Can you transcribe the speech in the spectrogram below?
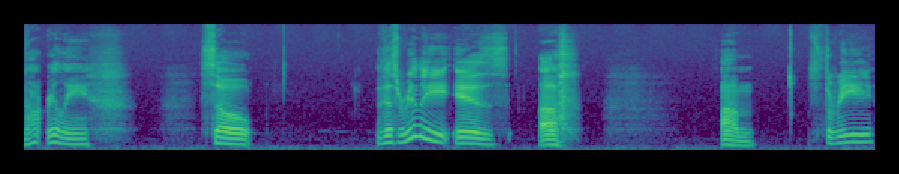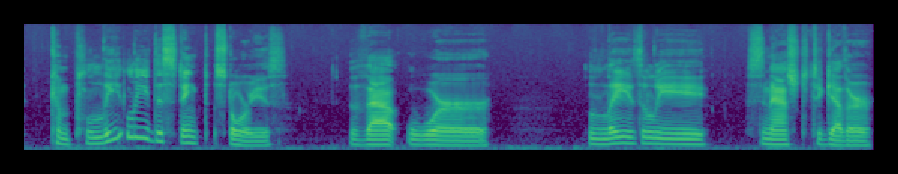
Not really. So, this really is uh um three completely distinct stories that were lazily smashed together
